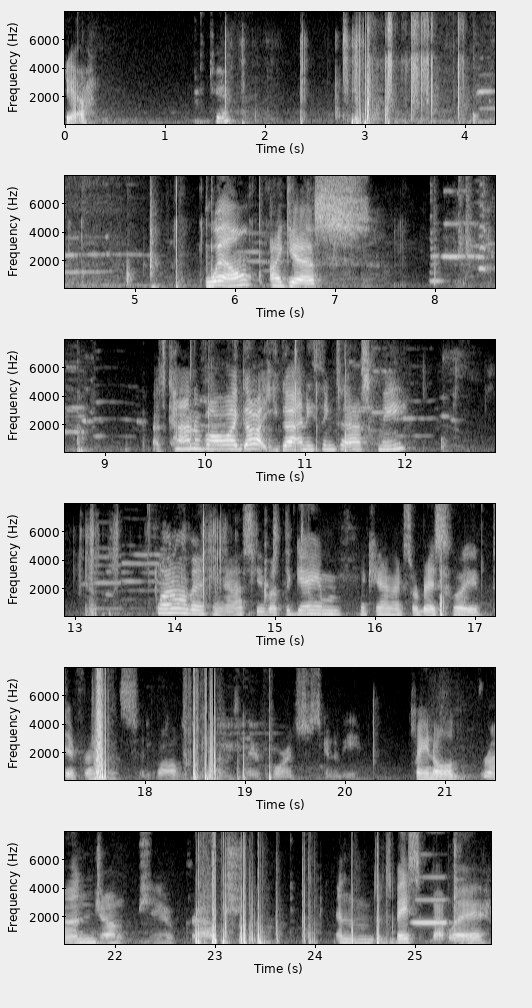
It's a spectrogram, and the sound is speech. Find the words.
yeah. Well, I guess that's kind of all I got. You got anything to ask me? Well, I don't have anything to ask you, but the game mechanics are basically different since it involves guns, therefore it's just going to be plain old run, jump, shoot, crouch. And it's basic that way,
